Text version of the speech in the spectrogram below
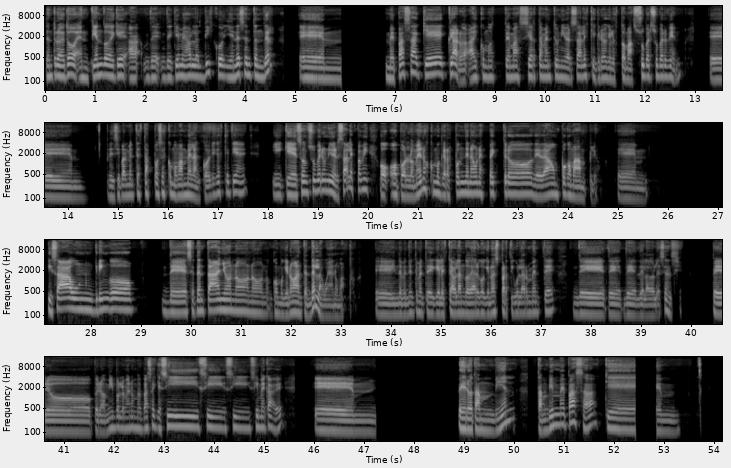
dentro de todo entiendo de qué, ah, de, de qué me habla el disco y en ese entender em, me pasa que, claro, hay como temas ciertamente universales que creo que los toma súper, súper bien. Em, principalmente estas poses como más melancólicas que tiene y que son súper universales para mí, o, o por lo menos como que responden a un espectro de edad un poco más amplio. Em, quizá un gringo de 70 años no, no, como que no va a entender la weá nomás. Eh, independientemente de que él esté hablando de algo que no es particularmente de, de, de, la adolescencia. Pero, pero a mí por lo menos me pasa que sí, sí, sí, sí me cabe. Em, pero también, también me pasa que, em,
